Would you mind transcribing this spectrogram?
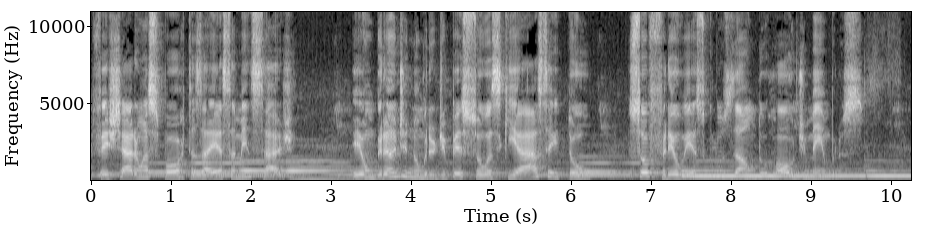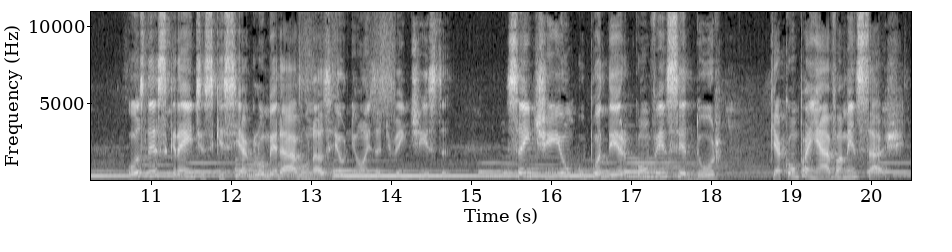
fecharam as portas a essa mensagem, e um grande número de pessoas que a aceitou sofreu exclusão do rol de membros. Os descrentes que se aglomeravam nas reuniões adventistas sentiam o poder convencedor que acompanhava a mensagem.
